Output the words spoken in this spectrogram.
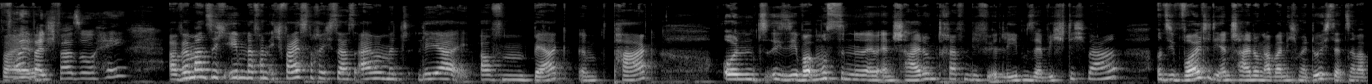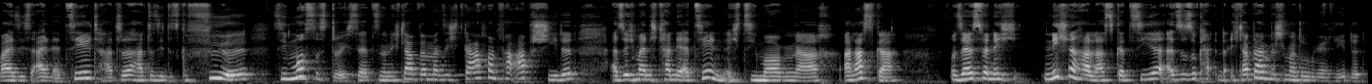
Weil, Voll, weil ich war so, hey. Aber wenn man sich eben davon, ich weiß noch, ich saß einmal mit Lea auf dem Berg im Park und sie musste eine Entscheidung treffen, die für ihr Leben sehr wichtig war. Und sie wollte die Entscheidung aber nicht mehr durchsetzen. Aber weil sie es allen erzählt hatte, hatte sie das Gefühl, sie muss es durchsetzen. Und ich glaube, wenn man sich davon verabschiedet, also ich meine, ich kann dir erzählen, ich ziehe morgen nach Alaska. Und selbst wenn ich nicht nach Alaska ziehe, also so ich glaube, da haben wir schon mal drüber geredet,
